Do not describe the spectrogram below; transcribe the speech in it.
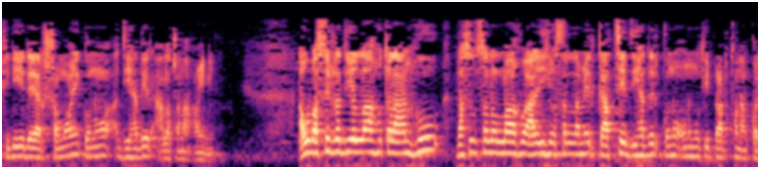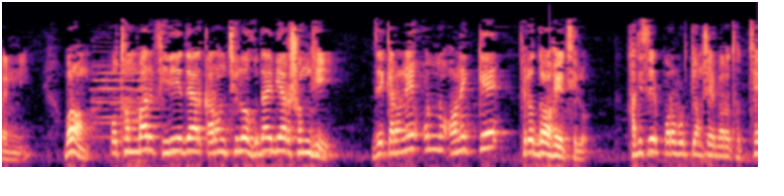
ফিরিয়ে দেওয়ার সময় কোন জিহাদের আলোচনা হয়নি। আবু বাসির রাজি আল্লাহ আনহু রাসুল সাল্লাহ আলী ওসাল্লামের কাছে জিহাদের কোনো অনুমতি প্রার্থনা করেননি। বরং প্রথমবার ফিরিয়ে দেওয়ার কারণ ছিল হুদাই বিয়ার সন্ধি, যে কারণে অন্য অনেককে ফেরত দেওয়া হয়েছিল। হাদিসের পরবর্তী অংশে এবারত হচ্ছে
